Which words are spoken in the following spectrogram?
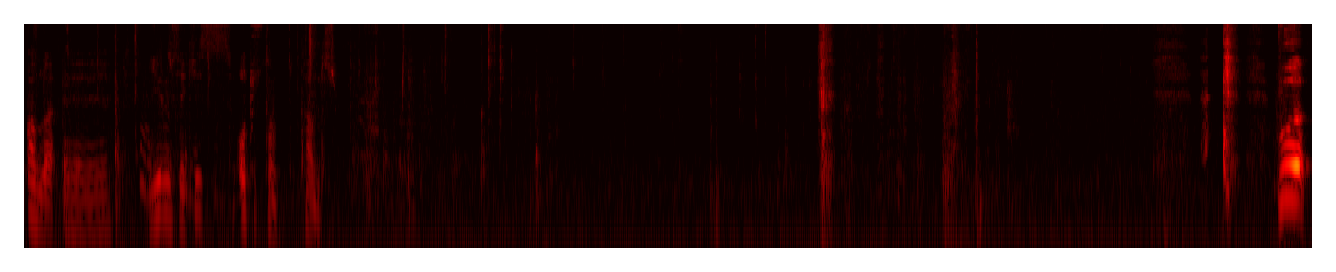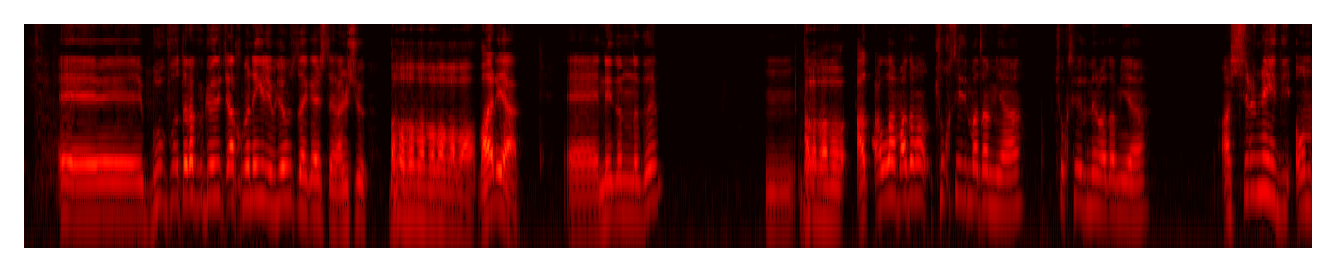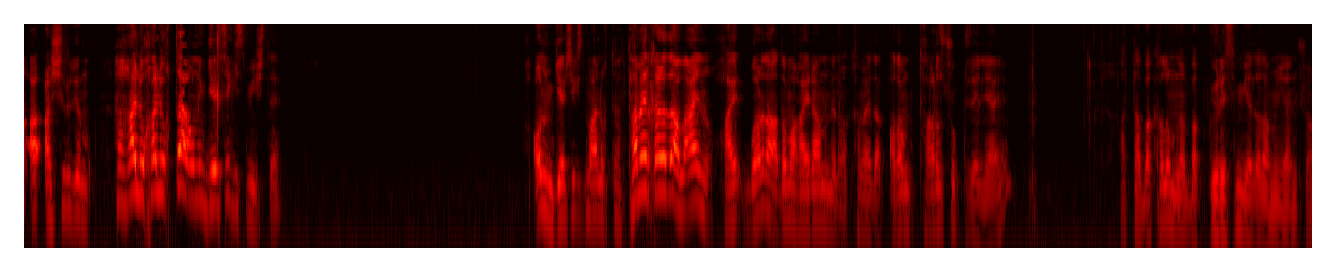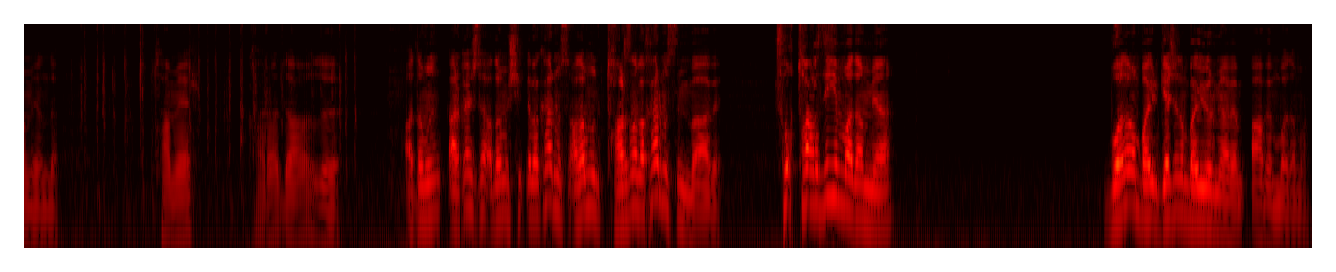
Abla eee 28 30 tam tamamdır. bu eee, bu fotoğrafı gördükçe aklıma ne geliyor biliyor musunuz arkadaşlar? Hani şu baba baba baba baba var ya. Eee neydi onun adı? Hmm, baba baba. Allah'ım adam çok sevdiğim adam ya. Çok sevdim benim adamı ya. Aşırı neydi? Onun aşırı diyorum. Ha Haluk Haluk da onun gerçek ismi işte. Oğlum gerçek ismi Haluk da. Tamer Karadağlı aynı. Hay- bu arada adama hayranım ben o kamerada. Adam tarzı çok güzel yani. Hatta bakalım lan bak göresim geldi adamın yani şu an yanında. Tamer Karadağlı. Adamın arkadaşlar adamın şekline bakar mısın? Adamın tarzına bakar mısın be abi? Çok tarzıyım bu adam ya. Bu adama bay gerçekten bayılıyorum ya ben abim bu adama.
